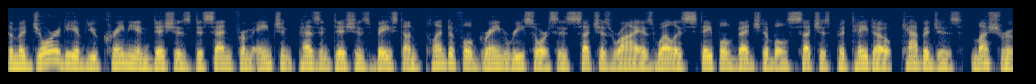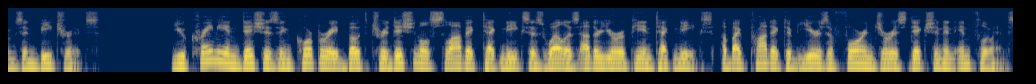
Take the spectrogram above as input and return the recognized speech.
The majority of Ukrainian dishes descend from ancient peasant dishes based on plentiful grain resources such as rye as well as staple vegetables such as potato, cabbages, mushrooms and beetroots. Ukrainian dishes incorporate both traditional Slavic techniques as well as other European techniques, a byproduct of years of foreign jurisdiction and influence.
